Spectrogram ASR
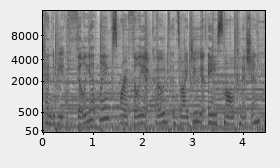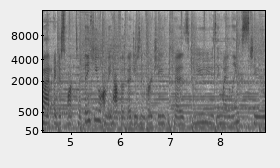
tend to be affiliate links or affiliate codes, and so I do get a small commission. But I just want to thank you on behalf of Veggies and Virtue because you using my links to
